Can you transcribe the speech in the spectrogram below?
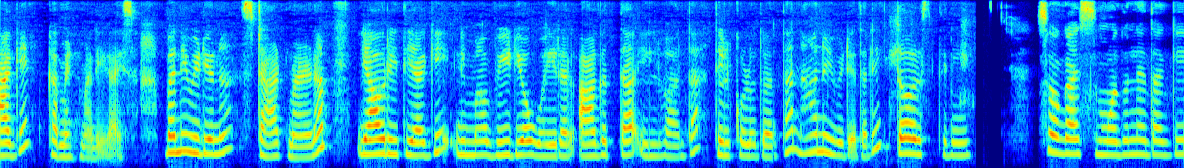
ಹಾಗೆ ಕಮೆಂಟ್ ಮಾಡಿ ಗಾಯ್ಸ್ ಬನ್ನಿ ವಿಡಿಯೋನ ಸ್ಟಾರ್ಟ್ ಮಾಡೋಣ. ಯಾವ ರೀತಿಯಾಗಿ ನಿಮ್ಮ ವಿಡಿಯೋ ವೈರಲ್ ಆಗುತ್ತಾ ಇಲ್ವಾ ಅಂತ ತಿಳ್ಕೊಳ್ಳೋದು ಅಂತ ನಾನು ಈ ವಿಡಿಯೋದಲ್ಲಿ ತೋರಿಸ್ತೀನಿ. ಸೊ ಗಾಯ್ಸ್ ಮೊದಲನೇದಾಗಿ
